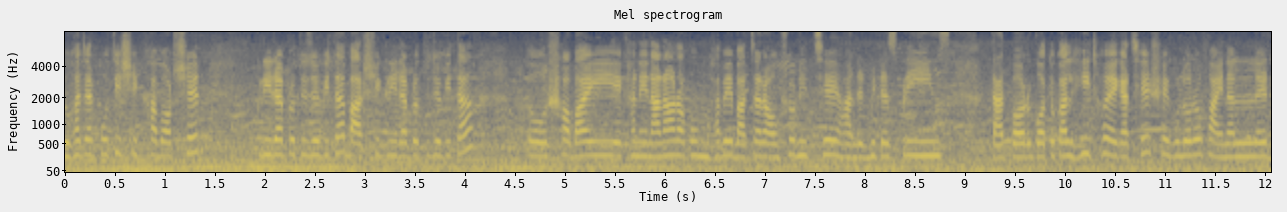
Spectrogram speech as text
দু হাজার পঁচিশ শিক্ষাবর্ষের ক্রীড়া প্রতিযোগিতা বার্ষিক ক্রীড়া প্রতিযোগিতা। তো সবাই এখানে নানা রকমভাবে বাচ্চারা অংশ নিচ্ছে হান্ড্রেড মিটার স্প্রিন্টস তারপর গতকাল হিট হয়ে গেছে সেগুলোরও ফাইনালের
